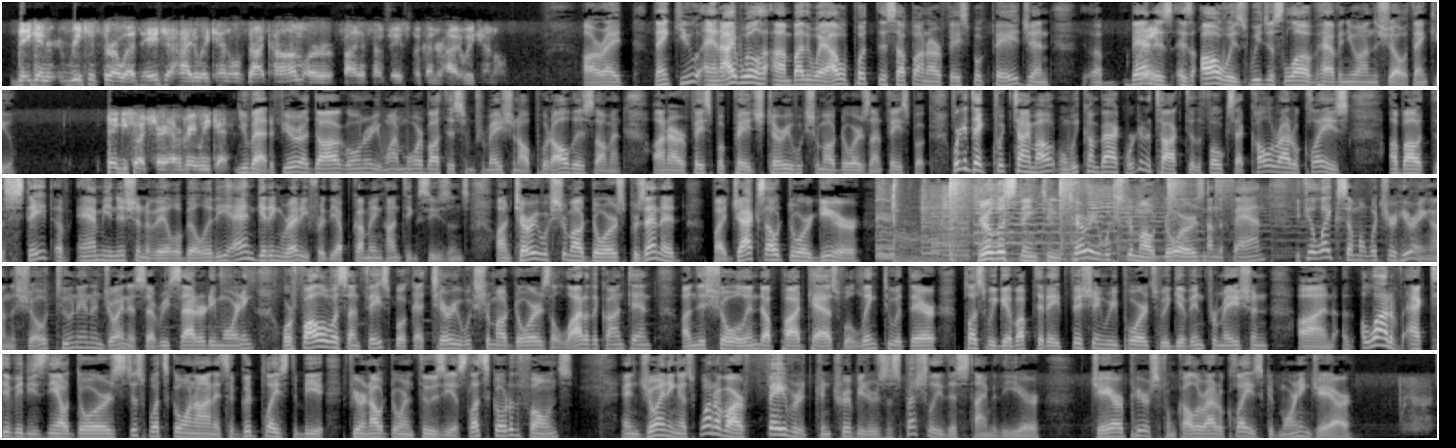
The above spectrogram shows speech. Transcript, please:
they can reach us through our webpage at hideawaykennels.com or find us on Facebook under Hideaway Kennels. All right. Thank you. And I will, um, by the way, I will put this up on our Facebook page. And uh, Ben, as, as always, we just love having you on the show. Thank you. Thank you so much, Terry. Have a great weekend. You bet. If you're a dog owner, you want more about this information, I'll put all this on on our Facebook page, Terry Wickstrom Outdoors on Facebook. We're going to take a quick time out. When we come back, we're going to talk to the folks at Colorado Clays about the state of ammunition availability and getting ready for the upcoming hunting seasons on Terry Wickstrom Outdoors, presented by Jack's Outdoor Gear. You're listening to Terry Wickstrom Outdoors on the fan. If you like some of what you're hearing on the show, tune in and join us every Saturday morning or follow us on Facebook at Terry Wickstrom Outdoors. A lot of the content on this show will end up podcast. We'll link to it there. Plus, we give up to date fishing reports. We give information on a lot of activities in the outdoors, just what's going on. It's a good place to be if you're an outdoor enthusiast. Let's go to the phones. And joining us, one of our favorite contributors, especially this time of the year, J.R. Pierce from Colorado Clays. Good morning, J.R.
